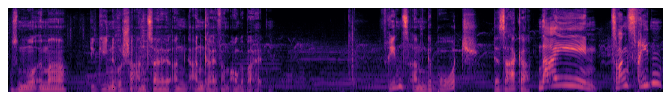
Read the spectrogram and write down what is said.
Muss nur immer die generische Anzahl an Angreifer im Auge behalten. Friedensangebot der Saka. Nein! Zwangsfrieden?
